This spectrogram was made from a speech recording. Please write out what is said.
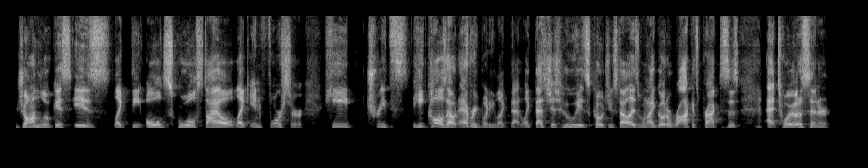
John Lucas is like the old school style, like enforcer. He treats, he calls out everybody like that. Like that's just who his coaching style is. When I go to Rockets practices at Toyota Center,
